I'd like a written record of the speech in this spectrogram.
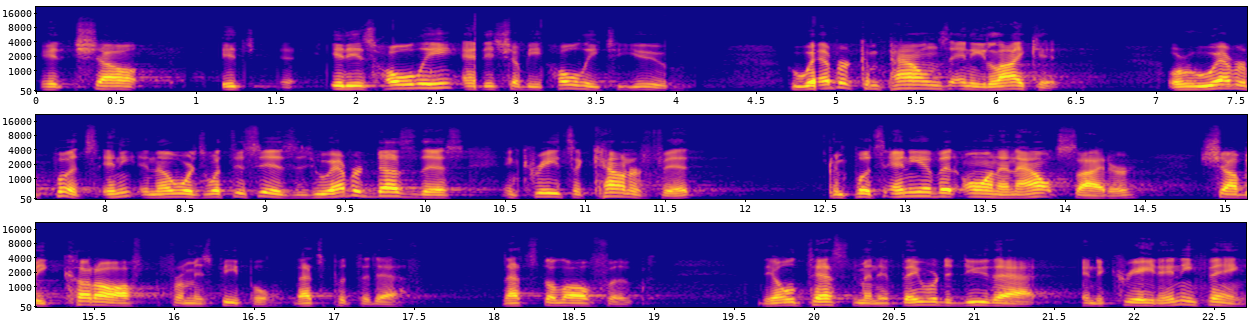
It shall, it, it is holy and it shall be holy to you. Whoever compounds any like it, or whoever puts any, in other words, what this is, is whoever does this and creates a counterfeit and puts any of it on an outsider shall be cut off from his people. That's put to death. That's the law, folks. The Old Testament, if they were to do that and to create anything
